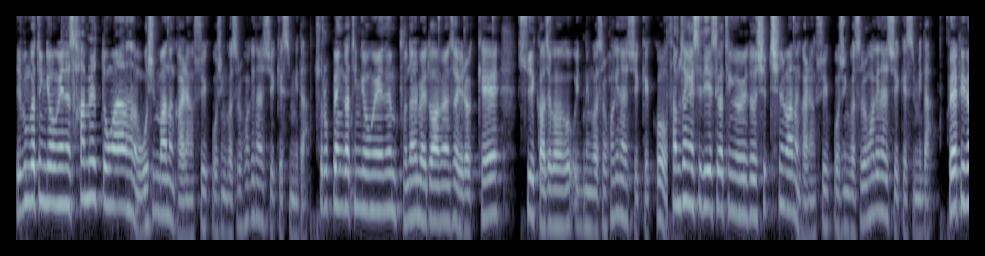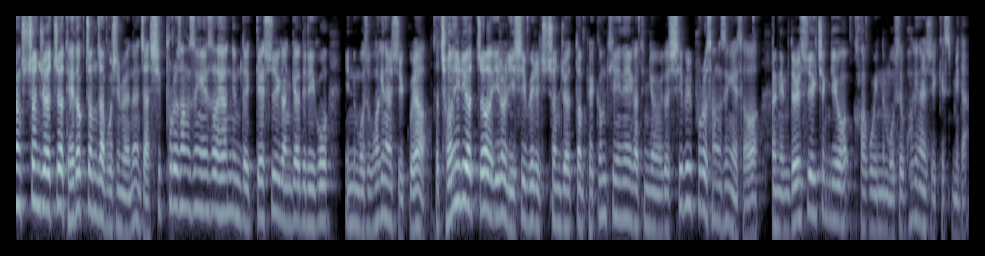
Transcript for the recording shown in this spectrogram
이분 같은 경우에는 3일 동안 한 50만원 가량 수익 보신 것을 확인할 수 있겠습니다. 초록뱅 같은 경우에는 분할 매도하면서 이렇게 수익 가져가고 있는 것을 확인할 수 있겠고 삼성 SDS 같은 경우에도 17만원 가량 수익 보신 것을 확인할 수 있겠습니다. VIP병 추천주였죠. 대덕전자 보시면은 자 10% 상승해서 회원님들께 수익 안겨드리고 있는 모습 확인할 수 있고요. 자 전일이었죠. 1월 21일 추천주였던 백금 TNA 같은 경우에도 11% 상승해서 회원님들 수익 챙겨 가고 있는 모습 확인할 수 있겠습니다.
